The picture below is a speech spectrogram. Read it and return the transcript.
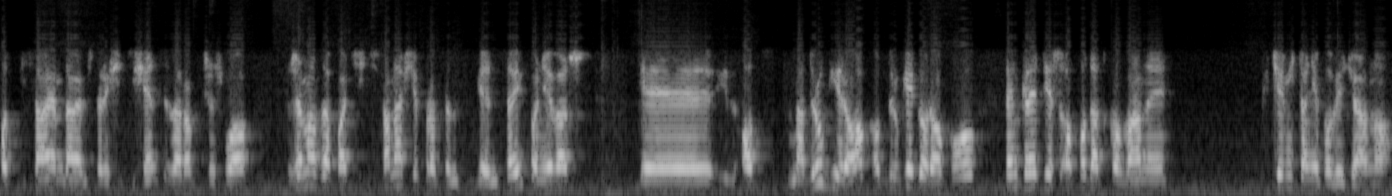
podpisałem, dałem 40 tysięcy, za rok przyszło, że mam zapłacić 12% więcej, ponieważ od, na drugi rok, od drugiego roku ten kredyt jest opodatkowany, gdzie mi to nie powiedziano.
